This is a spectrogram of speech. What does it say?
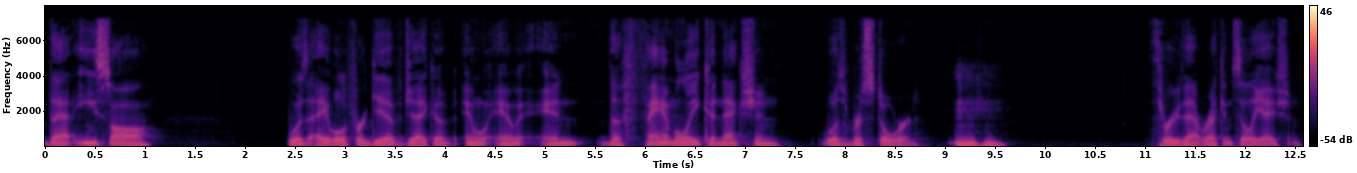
that Esau was able to forgive Jacob and and, and the family connection was restored Mm-hmm. through that reconciliation.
